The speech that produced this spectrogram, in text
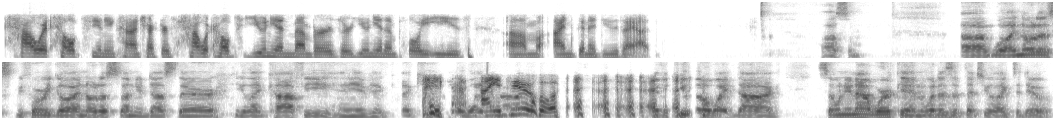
how it helps union contractors, how it helps union members or union employees, um, I'm going to do that. Awesome. Um, well, I noticed before we go, I noticed on your desk there you like coffee and you have a cute. I do. you have a cute little white dog. So when you're not working, what is it that you like to do?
